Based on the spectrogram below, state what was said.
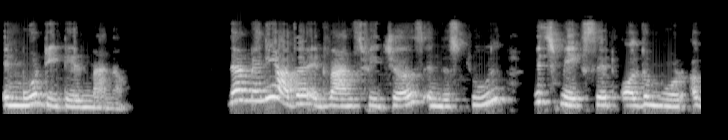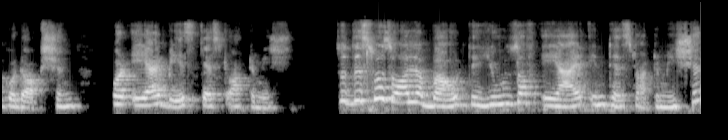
in more detailed manner. There are many other advanced features in this tool, which makes it all the more a good option for AI-based test automation. So this was all about the use of AI in test automation.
